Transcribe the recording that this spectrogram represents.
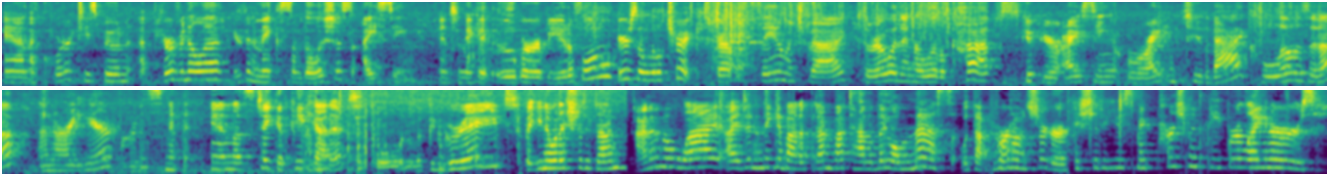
and a quarter teaspoon of pure vanilla. You're gonna make some delicious icing. And to make it uber beautiful, here's a little trick. Just grab a sandwich bag, throw it in a little cup, scoop your icing right into the bag, close it up, and right here, we're gonna snip it. And let's take a peek at it. Oh, it's looking great. But you know what I should have done? I don't know why I didn't think about it, but I'm about to have a big old mess with that brown sugar. I should have used my parchment paper liners.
